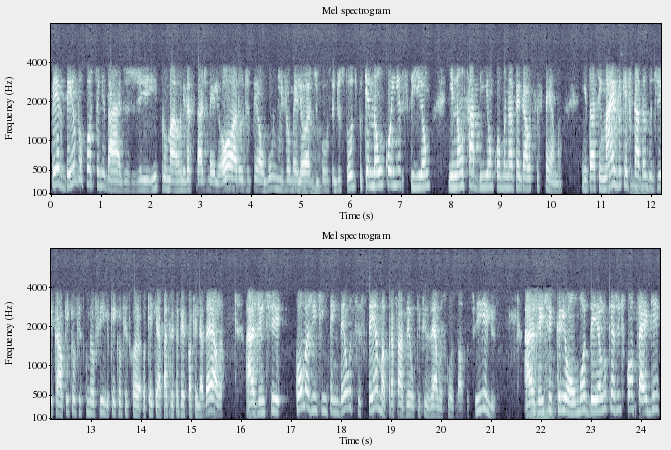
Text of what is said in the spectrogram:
perdendo oportunidades de ir para uma universidade melhor ou de ter algum nível melhor de uhum. bolsa de estudos, porque não conheciam e não sabiam como navegar o sistema. Então, assim, mais do que ficar uhum. dando dica, ah, o que, que eu fiz com meu filho, o que, que eu fiz com a, o que, que a Patrícia fez com a filha dela, a gente, como a gente entendeu o sistema para fazer o que fizemos com os nossos filhos, a uhum. gente criou um modelo que a gente consegue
